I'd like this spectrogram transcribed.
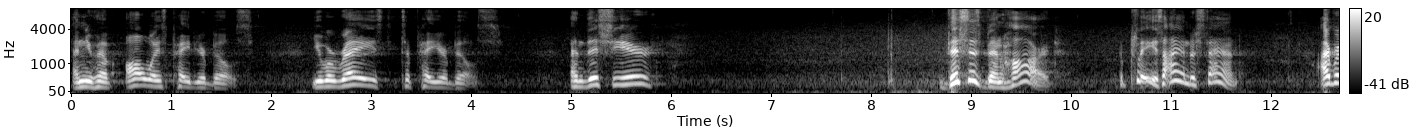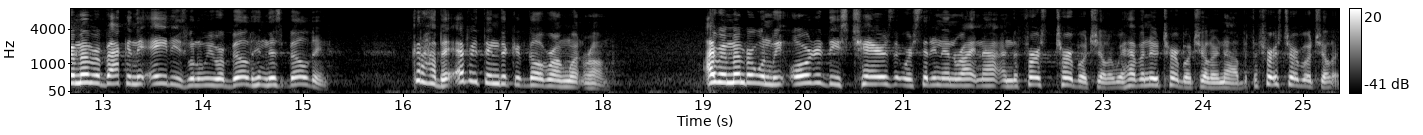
and you have always paid your bills. You were raised to pay your bills. And this year, this has been hard. Please, I understand. I remember back in the 80s when we were building this building. God, everything that could go wrong went wrong. I remember when we ordered these chairs that we're sitting in right now and the first turbo chiller. We have a new turbo chiller now, but the first turbo chiller.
